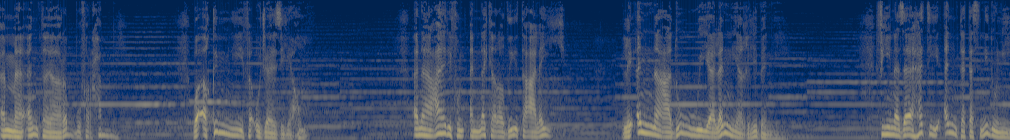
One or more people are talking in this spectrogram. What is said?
أما أنت يا رب فارحمني وأقمني فأجازيهم. أنا عارف أنك رضيت علي لأن عدوي لن يغلبني. في نزاهتي أنت تسندني.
